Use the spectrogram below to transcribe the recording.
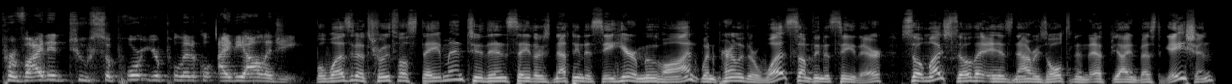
provided to support your political ideology. Well, was it a truthful statement to then say there's nothing to see here and move on when apparently there was something to see there? So much so that it has now resulted in an FBI investigation.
